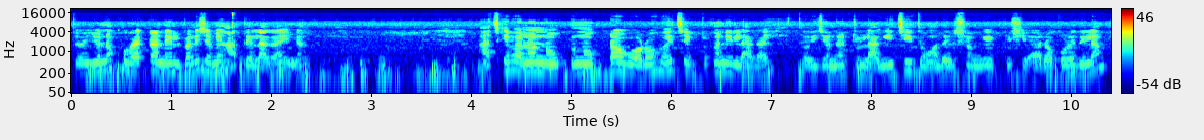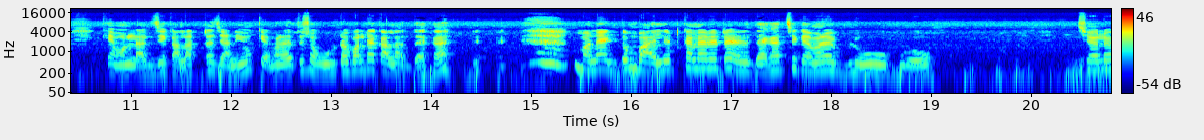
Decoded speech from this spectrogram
তো ওই জন্য খুব একটা নেল পালিশ আমি হাতে লাগাই না। আজকে ভালো নখ, নখটাও বড় হয়েছে, একটুখানি লাগাই। তো ওই জন্য একটু লাগিয়েছি, তোমাদের সঙ্গে একটু শেয়ারও করে দিলাম। কেমন লাগছে কালারটা জানিও ক্যামেরায় তো সব উল্টাপাল্টা কালার দেখায়। মানে একদম ভায়োলেট কালার এটা দেখাচ্ছে ক্যামেরায় ব্লু পুরো। চলো।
